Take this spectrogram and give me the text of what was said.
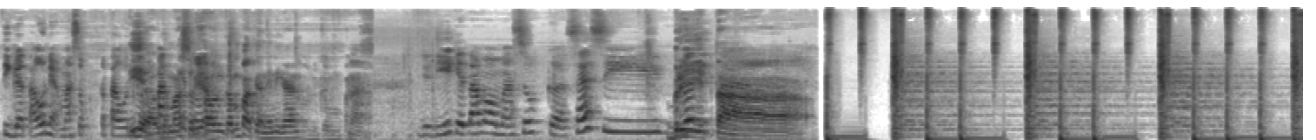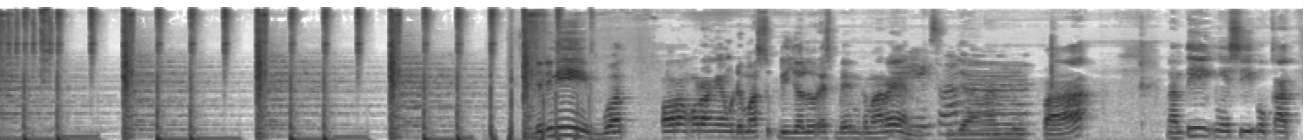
tiga tahun ya masuk ke tahun iya keempat udah masuk gitu. ya. tahun keempat kan ini kan Tahun keempat. nah Jadi kita mau masuk ke sesi berita Jadi nih buat orang-orang yang udah masuk di jalur SBM kemarin, Yeay, selamat. jangan lupa nanti ngisi UKT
